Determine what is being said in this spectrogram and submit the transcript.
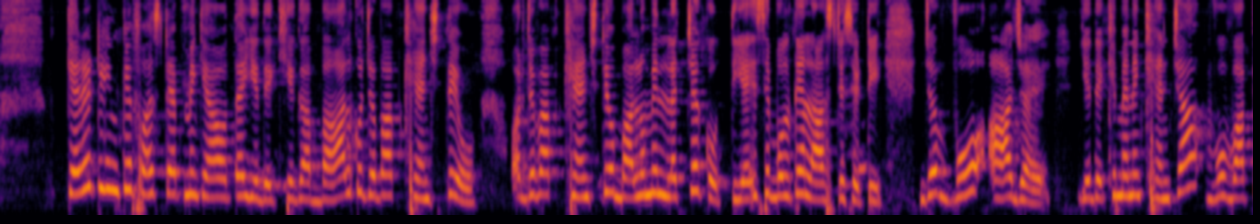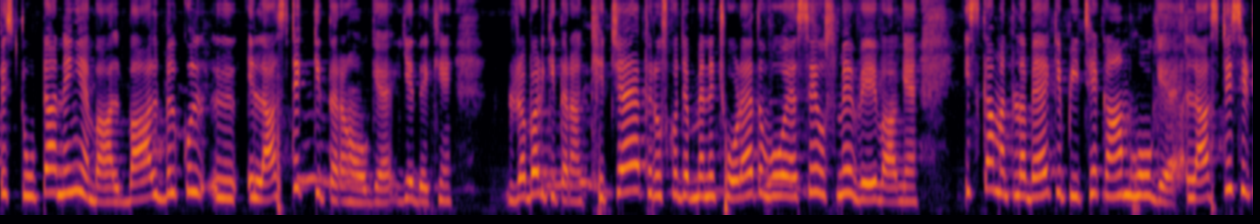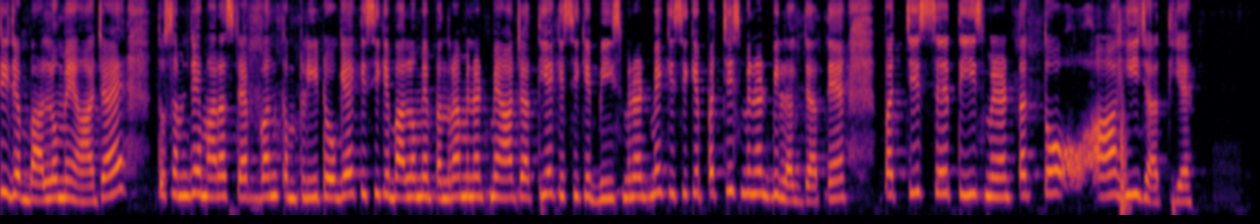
कैरेटीन के फ़र्स्ट स्टेप में क्या होता है, ये देखिएगा, बाल को जब आप खींचते हो और जब आप खींचते हो, बालों में लचक होती है, इसे बोलते हैं लास्टिसिटी जब वो आ जाए, ये देखिए मैंने खींचा, वो वापस टूटा नहीं है बाल बाल बिल्कुल इलास्टिक की तरह हो गया ये देखें रबड़ की तरह खिंचा है, फिर उसको जब मैंने छोड़ा है तो वो ऐसे उसमें वेव आ गए हैं। इसका मतलब है कि पीछे काम हो गया है। इलास्टिसिटी जब बालों में आ जाए तो समझे हमारा स्टेप वन कंप्लीट हो गया किसी के बालों में पंद्रह मिनट में आ जाती है, किसी के बीस मिनट में, किसी के पच्चीस मिनट भी लग जाते हैं। पच्चीस से तीस मिनट तक तो आ ही जाती है।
